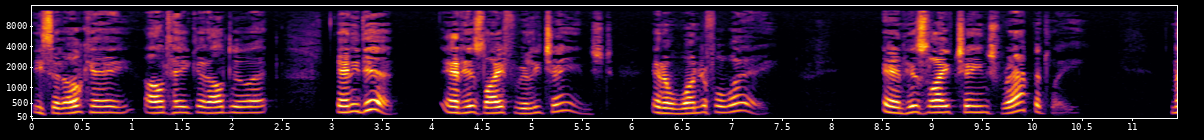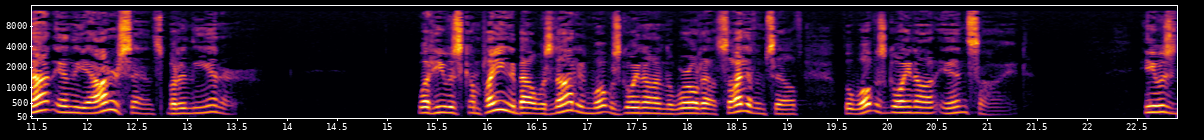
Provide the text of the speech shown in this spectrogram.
He said, okay, I'll take it. I'll do it. And he did. And his life really changed in a wonderful way. And his life changed rapidly, not in the outer sense, but in the inner. What he was complaining about was not in what was going on in the world outside of himself, but what was going on inside. He was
